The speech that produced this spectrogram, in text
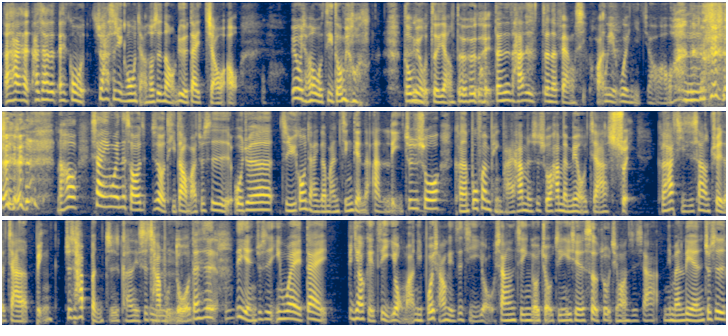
然后她她她哎跟我就她私讯跟我讲说是那种略带骄傲，因为我想说我自己都没有 都没有这样，对对，对？但是她是真的非常喜欢，我也为你骄傲。然后像因为那时候就有提到嘛，就是我觉得子瑜跟我讲一个蛮经典的案例，就是说可能部分品牌他们是说他们没有加水。可它其实上确实加了冰，就是它本质可能也是差不多，嗯、但是立眼就是因为在毕竟要给自己用嘛，你不会想要给自己有香精、有酒精一些色素的情况之下，你们连就是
